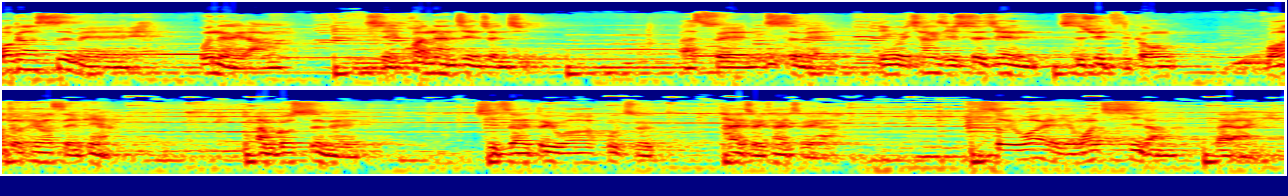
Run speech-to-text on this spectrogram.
我跟世美，阮两个人是患难见真情。啊，虽然世美因为枪击事件失去子宫，我都替我生囝，啊，不过世美实在对我付出太多太多啊，所以我会用我一世人来爱伊。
